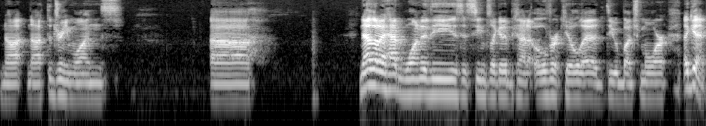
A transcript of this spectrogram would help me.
not not the dream ones. Uh, now that I had one of these, it seems like it'd be kind of overkill to do a bunch more. Again,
